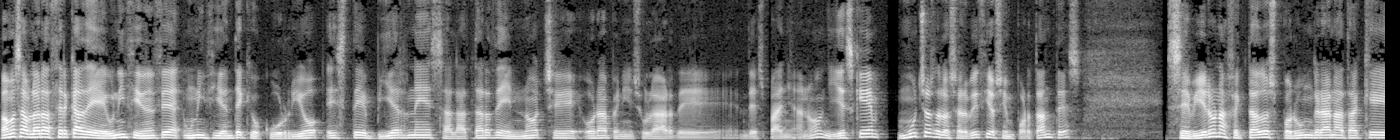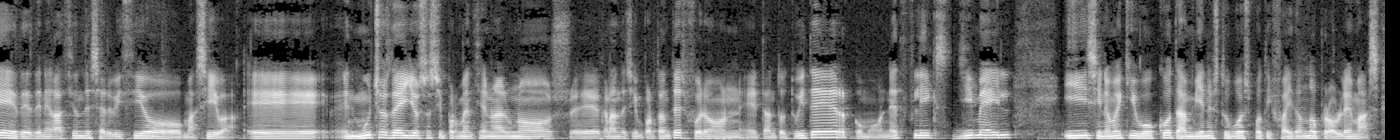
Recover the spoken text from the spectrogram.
Vamos a hablar acerca de un incidente, un incidente que ocurrió este viernes a la tarde noche hora peninsular de, de España, ¿no? Y es que muchos de los servicios importantes se vieron afectados por un gran ataque de denegación de servicio masiva. Eh, en muchos de ellos, así por mencionar unos eh, grandes e importantes, fueron eh, tanto Twitter como Netflix, Gmail y, si no me equivoco, también estuvo Spotify dando problemas.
